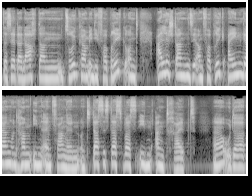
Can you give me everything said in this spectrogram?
dass er danach dann zurückkam in die Fabrik und alle standen sie am Fabrikeingang und haben ihn empfangen. Und das ist das, was ihn antreibt. Ja, oder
